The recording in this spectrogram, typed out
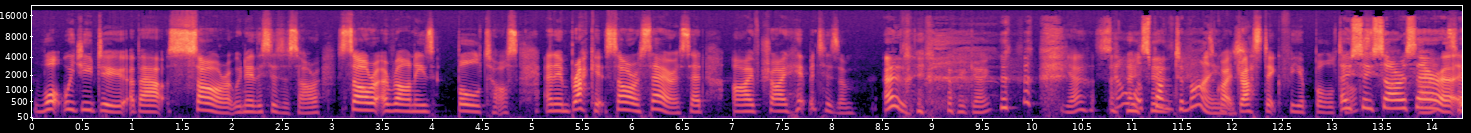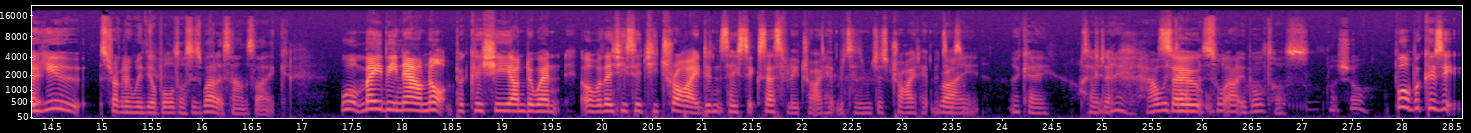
What would you do about Sarah? We know this is a Sarah. Sarah Errani's ball toss, and in brackets, Sarah Sarah said, "I've tried hypnotism." Oh, There we go. Yeah. it's not what sprung to mind. It's quite drastic for your ball oh, toss. Oh, so Sarah, Sarah, so- are you struggling with your ball toss as well? It sounds like. Well, maybe now not because she underwent, or well, then she said she tried, didn't say successfully tried hypnotism, just tried hypnotism. Right. Okay. So I don't know. How would so- that sort out your ball toss? Not sure. Well, because it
